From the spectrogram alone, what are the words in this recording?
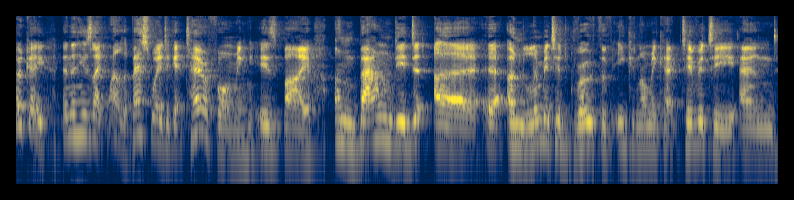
Okay. And then he's like, well, the best way to get terraforming is by unbounded, uh, uh, unlimited growth of economic activity and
